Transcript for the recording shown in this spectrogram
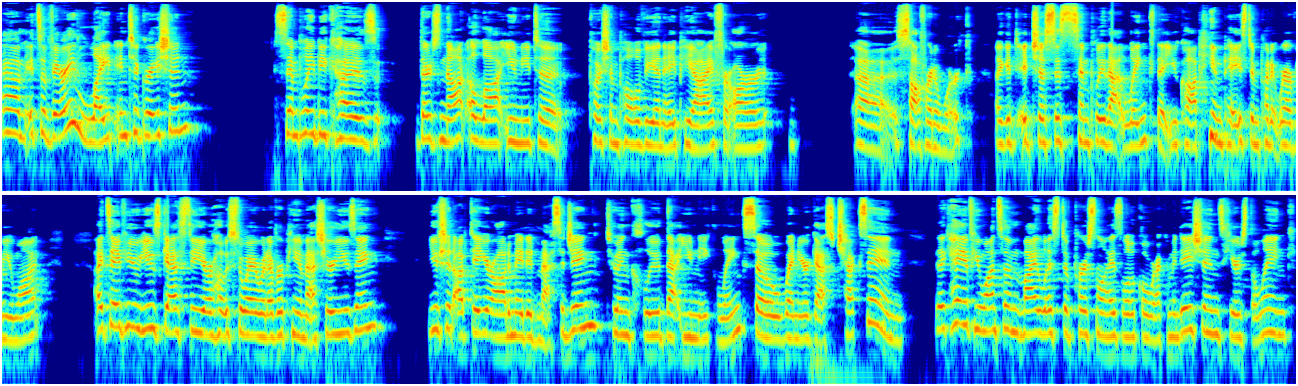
Um, it's a very light integration simply because there's not a lot you need to push and pull via an API for our uh, software to work. Like it, it just is simply that link that you copy and paste and put it wherever you want. I'd say if you use Guesty or Hostaway or whatever PMS you're using, you should update your automated messaging to include that unique link. So when your guest checks in, like, hey, if you want some my list of personalized local recommendations, here's the link.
